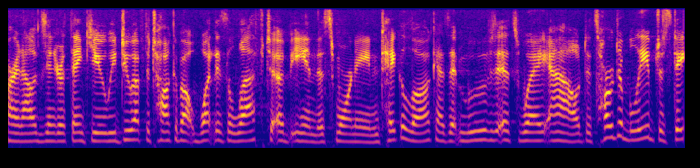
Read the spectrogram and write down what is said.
All right, Alexandra, thank you. We do have to talk about what is left of Ian this morning. Take a look as it moves its way out. It's hard to believe just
